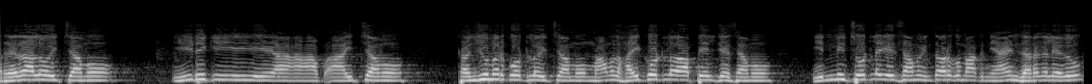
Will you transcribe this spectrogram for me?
రెరాలో ఇచ్చాము. ఈడీకి ఇచ్చాము. కన్జ్యూమర్ కోర్టులో ఇచ్చాము. మామూలు హైకోర్టులో అప్పీల్ చేశాము. ఇన్ని చోట్ల చేశాము. ఇంతవరకు మాకు న్యాయం జరగలేదు.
